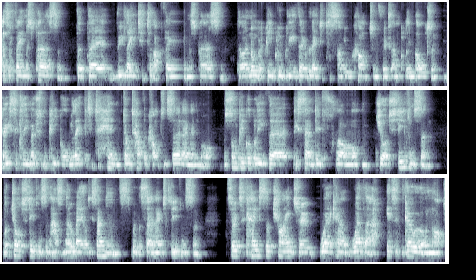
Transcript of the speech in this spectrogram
as a famous person that they're related to that famous person. There are a number of people who believe they're related to Samuel Crompton, for example, in Bolton. Basically, most of the people related to him don't have the Crompton surname anymore. Some people believe they're descended from George Stephenson, but George Stephenson has no male descendants with the surname Stephenson. So it's a case of trying to work out whether it's a goer or not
